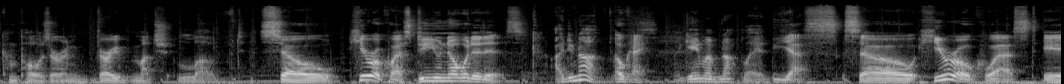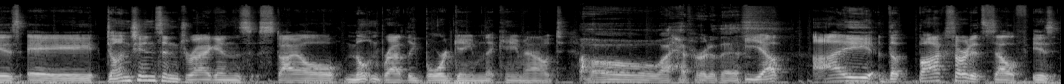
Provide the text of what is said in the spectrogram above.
composer and very much loved. So, Hero Quest, do you know what it is? I do not. Okay. A game I've not played. Yes. So, Hero Quest is a Dungeons and Dragons style Milton Bradley board game that came out Oh, I have heard of this. Yep. I the box art itself is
